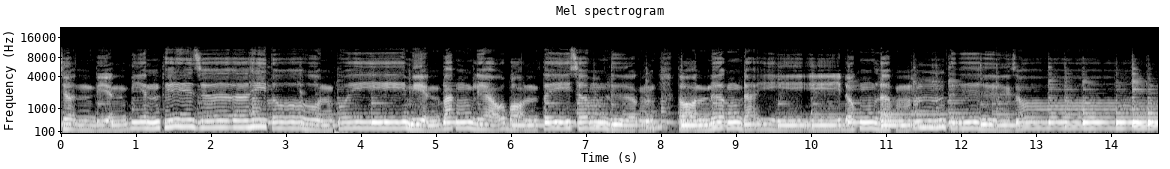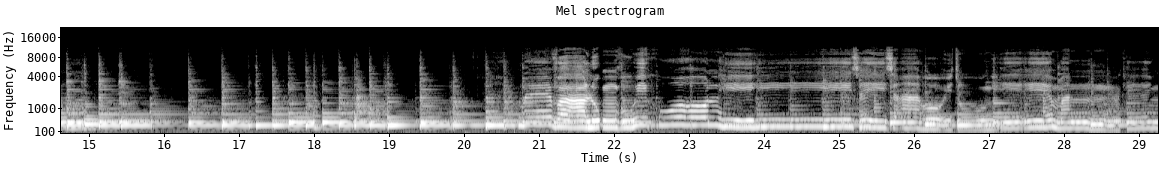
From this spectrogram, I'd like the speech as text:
trận điện biên thế giới tồn quê miền bắc lẻo bọn tây xâm lược, toàn nước đầy độc lập. Và lục vui khua hôn hì xây xã hội chủ nghĩa mân khen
